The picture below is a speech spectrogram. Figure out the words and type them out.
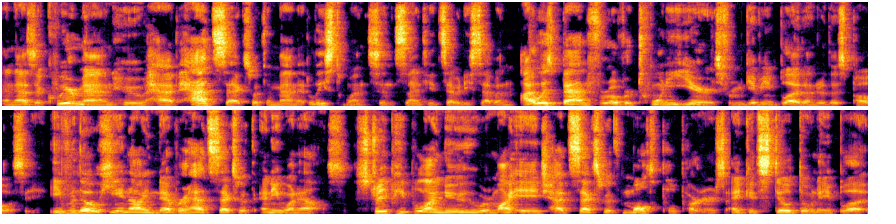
and as a queer man who had had sex with a man at least once since 1977, I was banned for over 20 years from giving blood under this policy, even though he and I never had sex with anyone else. Straight people I knew who were my age had sex with multiple partners and could still donate blood.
